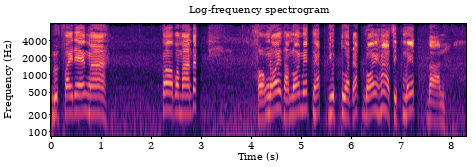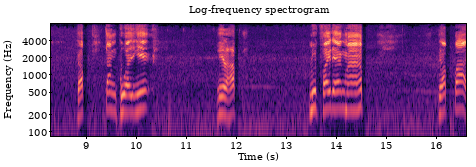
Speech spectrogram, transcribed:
หลุดไฟแดงมา ก็ประมาณสักสองร้อยสามร้อยเมตรครับ หยุดตรวจครับร้อยห้าสิบเมตรด่าน ครับ ตั้งกลวยอย่างนี้ นี่แหละครับ หลุดไฟแดงมาครับนี่ครับป้าย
